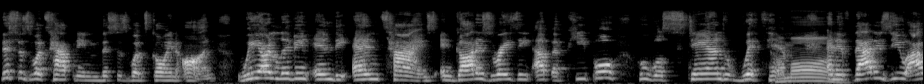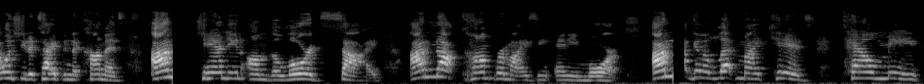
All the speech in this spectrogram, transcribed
This is what's happening. This is what's going on. We are living in the end times and god is raising up a people who will stand with him. And if that is you i want you to type in the comments i'm standing on the lord's side. I'm not compromising anymore. I'm not going to let my kids tell me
